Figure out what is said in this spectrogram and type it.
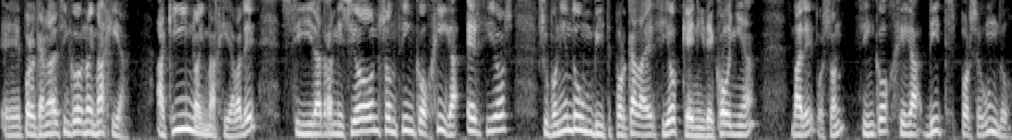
eh, por el canal de 5 no hay magia. Aquí no hay magia, ¿vale? Si la transmisión son 5 gigahercios, suponiendo un bit por cada hercio, que ni de coña, ¿vale? Pues son 5 gigabits por segundo,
